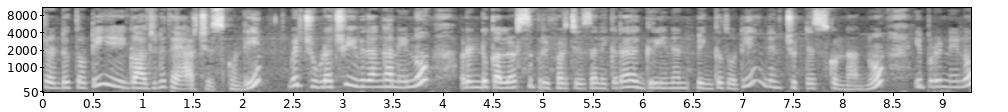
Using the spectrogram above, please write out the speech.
థ్రెడ్ తోటి గాజుని తయారు చేసుకోండి. మీరు చూడొచ్చు ఈ విధంగా నేను రెండు కలర్స్ ప్రిఫర్ చేశాను. ఇక్కడ గ్రీన్ అండ్ పింక్ తోటి నేను చుట్టేసుకున్నాను. ఇప్పుడు నేను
